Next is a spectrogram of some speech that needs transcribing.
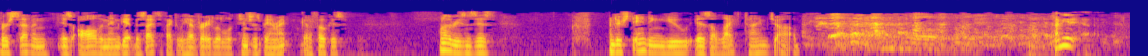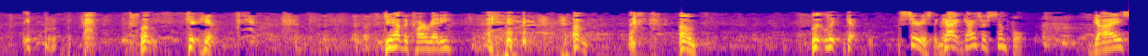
verse 7 is all the men get, besides the fact that we have very little attention span, right? Got to focus. One of the reasons is understanding you is a lifetime job. I mean, it, look, here, here. Do you have the car ready? um, um, look, look, seriously, guys, guys are simple. Guys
